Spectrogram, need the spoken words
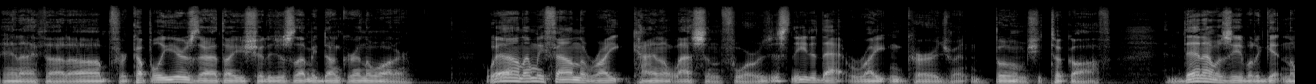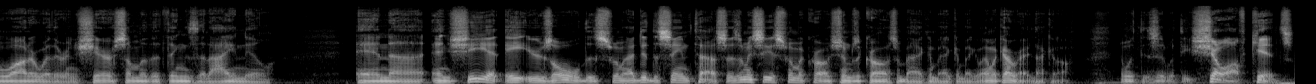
And I thought, oh, for a couple of years there, I thought you should have just let me dunk her in the water. Well, then we found the right kind of lesson for her. We just needed that right encouragement. And boom, she took off. And then I was able to get in the water with her and share some of the things that I knew. And uh, and she at eight years old is swimming. I did the same test. Says, "Let me see you swim across." Swims across and back and back and back. I'm like, "All right, knock it off." And with this, with these show off kids,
